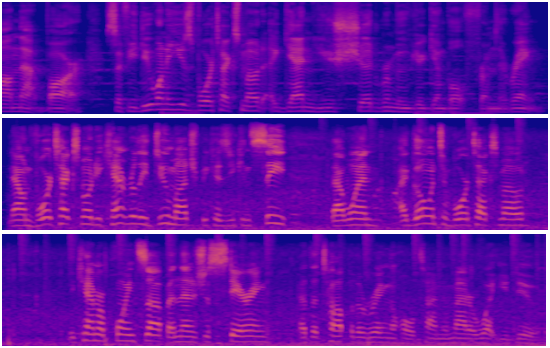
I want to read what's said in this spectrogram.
on that bar. So if you do want to use vortex mode, again, you should remove your gimbal from the ring. Now in vortex mode, you can't really do much because you can see that when I go into vortex mode, the camera points up and then it's just staring at the top of the ring the whole time, no matter what you do.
